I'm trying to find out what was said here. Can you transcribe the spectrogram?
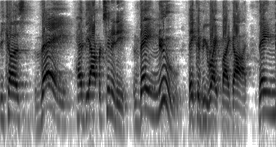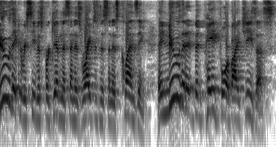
because they had the opportunity. They knew they could be right by God. They knew they could receive His forgiveness and His righteousness and His cleansing. They knew that it had been paid for by Jesus.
